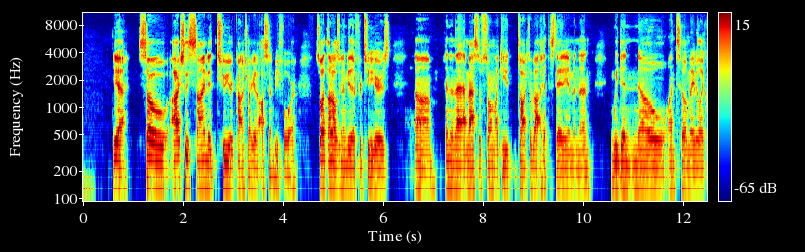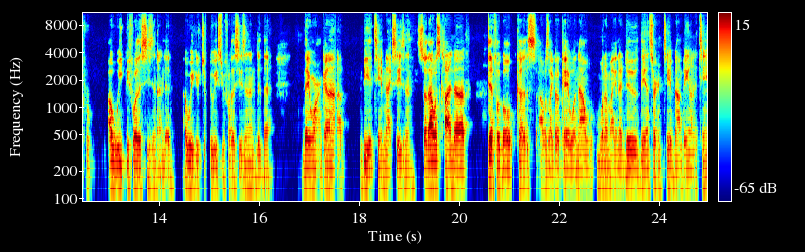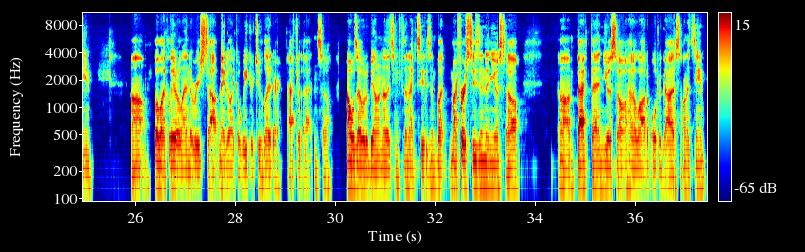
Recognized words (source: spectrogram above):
Yeah, so I actually signed a two-year contract at Austin before, so I thought I was going to be there for two years. Um, and then that massive storm, like you talked about, hit the stadium, and then we didn't know until maybe like a week before the season ended, a week or two weeks before the season ended, that they weren't gonna be a team next season. So that was kind of difficult because I was like, okay, well now what am I going to do? The uncertainty of not being on a team. Um, but luckily Orlando reached out maybe like a week or two later after that, and so I was able to be on another team for the next season. But my first season in USL, um, back then USL had a lot of older guys on the team,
